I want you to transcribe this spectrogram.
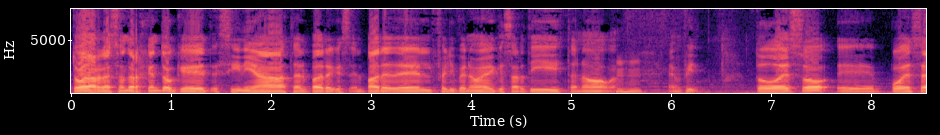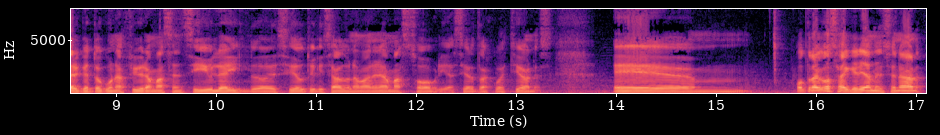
toda la relación de Argento que es cineasta, el padre que es el padre de él, Felipe Noé, que es artista, ¿no? Bueno. En fin, todo eso eh, puede ser que toque una fibra más sensible y lo decida utilizar de una manera más sobria ciertas cuestiones. Eh, otra cosa que quería mencionar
